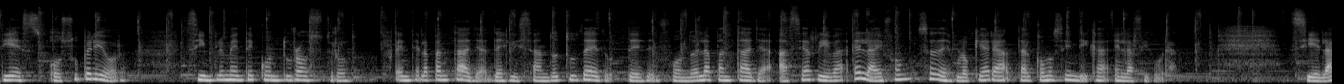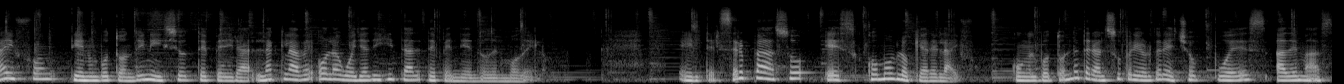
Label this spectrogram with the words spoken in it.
10 o superior, simplemente con tu rostro frente a la pantalla, deslizando tu dedo desde el fondo de la pantalla hacia arriba, el iPhone se desbloqueará tal como se indica en la figura. Si el iPhone tiene un botón de inicio, te pedirá la clave o la huella digital dependiendo del modelo. El tercer paso es cómo bloquear el iPhone. Con el botón lateral superior derecho puedes además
